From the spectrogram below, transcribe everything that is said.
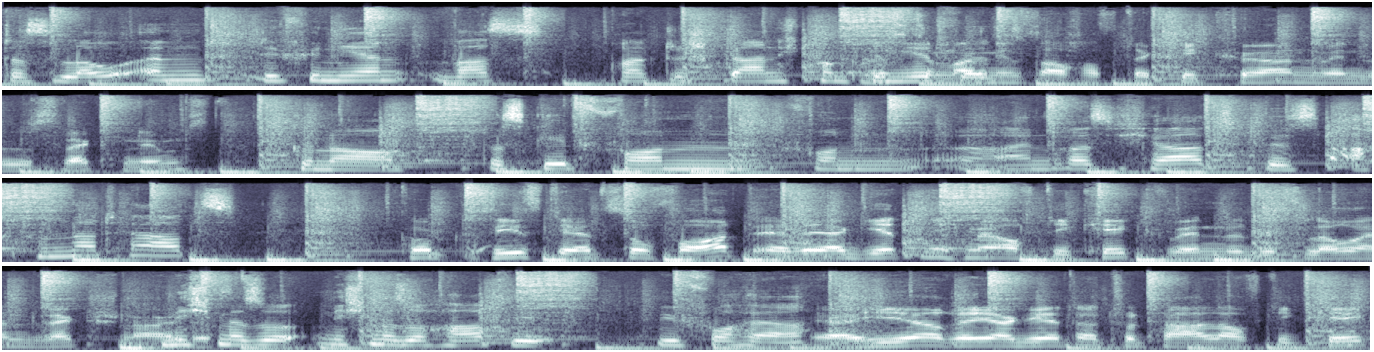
das Low-End definieren, was praktisch gar nicht müsste komprimiert man wird. jetzt auch auf der Kick hören, wenn du das wegnimmst. Genau. Das geht von, von äh, 31 Hertz bis 800 Hertz. Guck, siehst du jetzt sofort, er reagiert nicht mehr auf die Kick, wenn du das Low End wegschneidest. Nicht mehr so, nicht mehr so hart wie, wie vorher. Ja, hier reagiert er total auf die Kick.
